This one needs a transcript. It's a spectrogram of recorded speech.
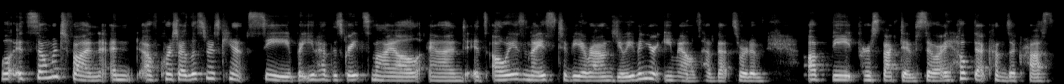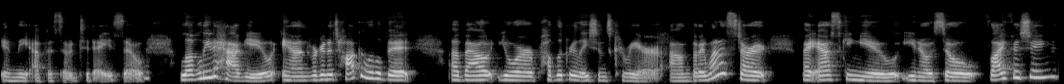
Well, it's so much fun. And of course, our listeners can't see, but you have this great smile, and it's always nice to be around you. Even your emails have that sort of upbeat perspective. So I hope that comes across in the episode today. So lovely to have you. And we're going to talk a little bit about your public relations career. Um, but I want to start by asking you you know, so fly fishing,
